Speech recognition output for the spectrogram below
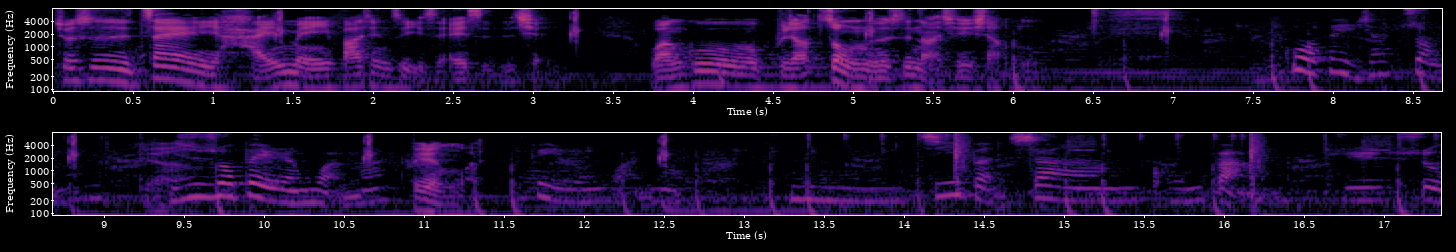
就是在还没发现自己是 S 之前，玩过比较重的是哪些项目？过背比较重，对啊，你是说被人玩吗？被人玩。被人玩哦，嗯，基本上捆绑、拘束，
